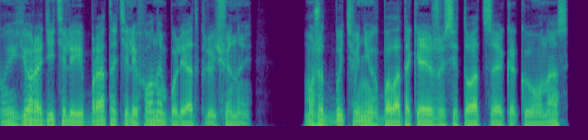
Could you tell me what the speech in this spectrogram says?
У ее родителей и брата телефоны были отключены. Может быть, у них была такая же ситуация, как и у нас,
